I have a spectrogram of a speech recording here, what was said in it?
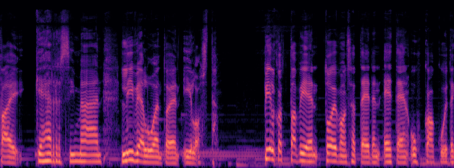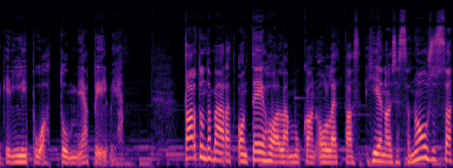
tai kärsimään live-luentojen ilosta. Pilkottavien toivonsäteiden eteen uhkaa kuitenkin lipua tummia pilviä. Tartuntamäärät on THL mukaan olleet taas hienoisessa nousussa,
